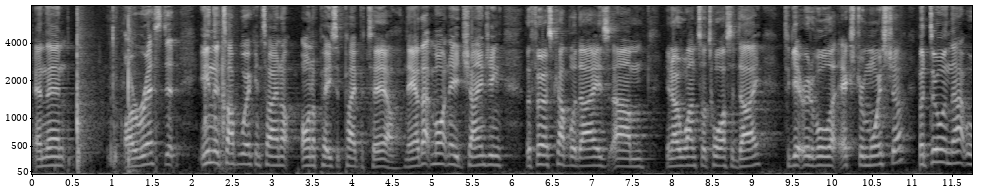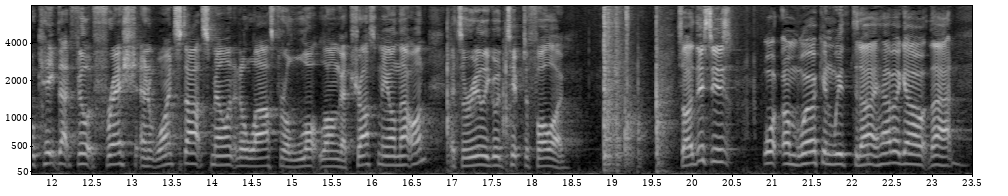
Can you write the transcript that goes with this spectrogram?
and then I rest it in the Tupperware container on a piece of paper towel. Now that might need changing the first couple of days, um, you know, once or twice a day to get rid of all that extra moisture. But doing that will keep that fillet fresh and it won't start smelling. It'll last for a lot longer. Trust me on that one. It's a really good tip to follow. So this is what I'm working with today. Have a go at that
